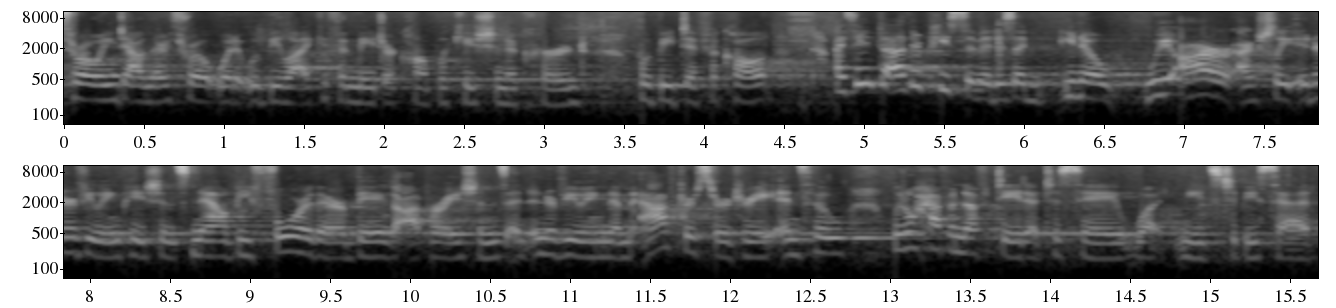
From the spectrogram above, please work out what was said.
throwing down their throat what it would be like if a major complication occurred would be difficult. I think the other piece of it is that, you know, know, we are actually interviewing patients now before their big operations and interviewing them after surgery, and so we don't have enough data to say what needs to be said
